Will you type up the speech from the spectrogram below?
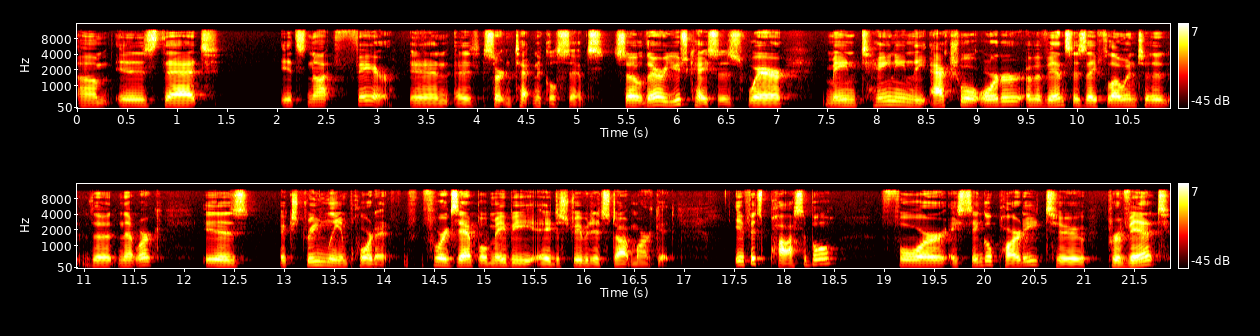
um, is that it's not fair in a certain technical sense. So there are use cases where maintaining the actual order of events as they flow into the network is extremely important. For example, maybe a distributed stock market. If it's possible for a single party to prevent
